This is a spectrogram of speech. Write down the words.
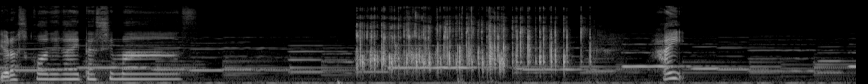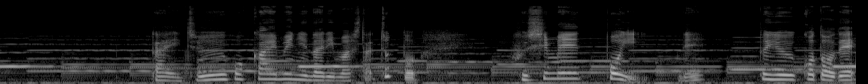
よろしくお願いいたします。はい。第15回目になりました。ちょっと節目っぽいね。ということで、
